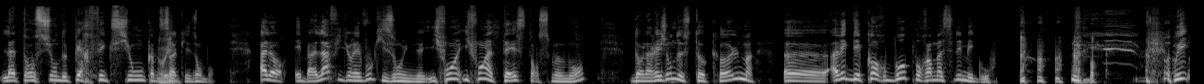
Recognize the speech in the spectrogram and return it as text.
l'attention de perfection comme Oui. ça qu'ils ont. Bon. Alors, eh ben là, figurez-vous qu'ils ont une, ils font, ils font un test en ce moment dans la région de Stockholm euh, avec des corbeaux pour ramasser les mégots. oui,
